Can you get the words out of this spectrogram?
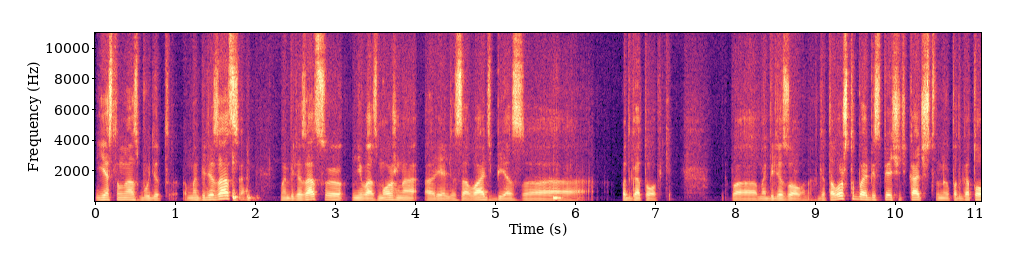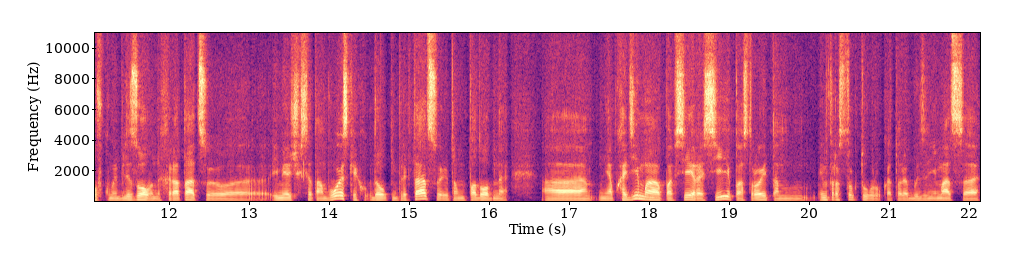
если у нас будет мобилизация, мобилизацию невозможно реализовать без э, подготовки мобилизованных. Для того, чтобы обеспечить качественную подготовку мобилизованных ротацию э, имеющихся там войск, их доукомплектацию и тому подобное, э, необходимо по всей России построить там инфраструктуру, которая будет заниматься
